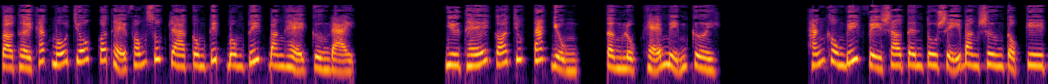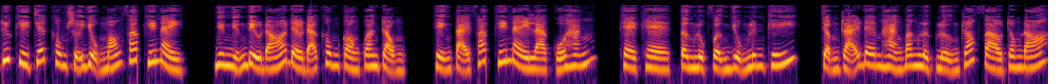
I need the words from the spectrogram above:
vào thời khắc mấu chốt có thể phóng xuất ra công kích bông tuyết băng hệ cường đại. Như thế có chút tác dụng, tần lục khẽ mỉm cười. Hắn không biết vì sao tên tu sĩ băng sương tộc kia trước khi chết không sử dụng món pháp khí này, nhưng những điều đó đều đã không còn quan trọng, hiện tại pháp khí này là của hắn, khè khè, tần lục vận dụng linh khí, chậm rãi đem hàng băng lực lượng rót vào trong đó.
